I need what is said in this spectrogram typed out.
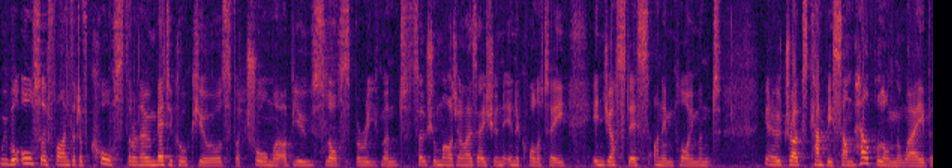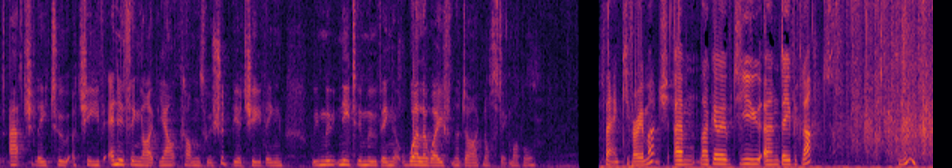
We will also find that, of course, there are no medical cures for trauma, abuse, loss, bereavement, social marginalisation, inequality, injustice, unemployment. You know, drugs can be some help along the way, but actually, to achieve anything like the outcomes we should be achieving, we mo- need to be moving well away from the diagnostic model. Thank you very much. Um, I'll go over to you, um, David Nutt. Mm.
